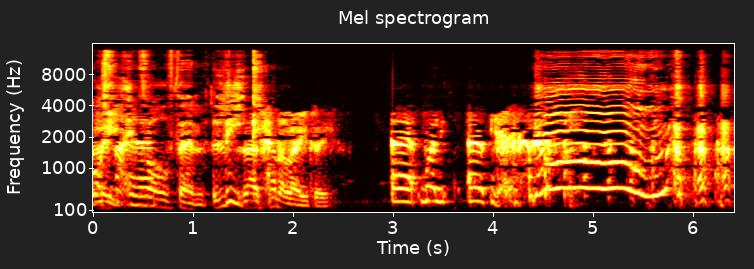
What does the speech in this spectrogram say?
what's Leak. that involved then? Leak. Is that a lady? uh, well, uh,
